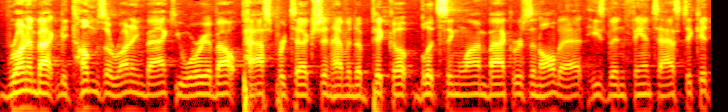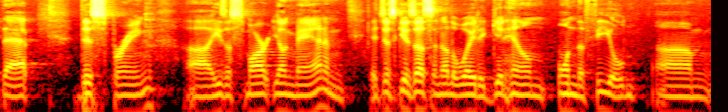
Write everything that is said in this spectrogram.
running back becomes a running back, you worry about pass protection, having to pick up blitzing linebackers and all that. He's been fantastic at that this spring. Uh, he's a smart young man, and it just gives us another way to get him on the field um,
